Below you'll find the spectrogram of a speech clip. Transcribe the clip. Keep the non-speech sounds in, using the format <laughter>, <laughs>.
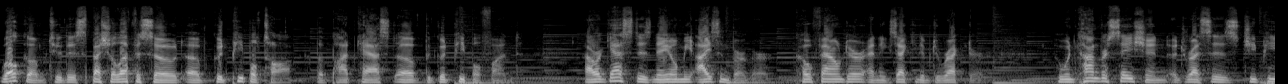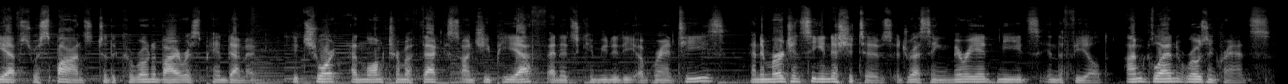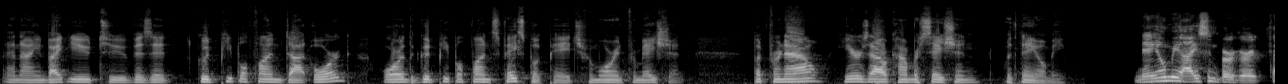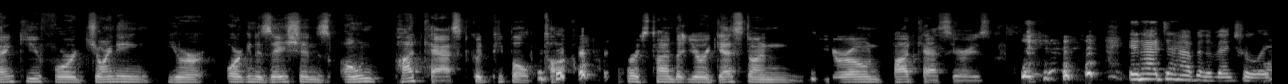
Welcome to this special episode of Good People Talk, the podcast of the Good People Fund. Our guest is Naomi Eisenberger, co founder and executive director, who, in conversation, addresses GPF's response to the coronavirus pandemic, its short and long term effects on GPF and its community of grantees, and emergency initiatives addressing myriad needs in the field. I'm Glenn Rosenkrantz, and I invite you to visit goodpeoplefund.org or the Good People Fund's Facebook page for more information. But for now, here's our conversation with Naomi. Naomi Eisenberger, thank you for joining your organization's own podcast, Good People Talk. <laughs> First time that you're a guest on your own podcast series. <laughs> it had to happen eventually.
